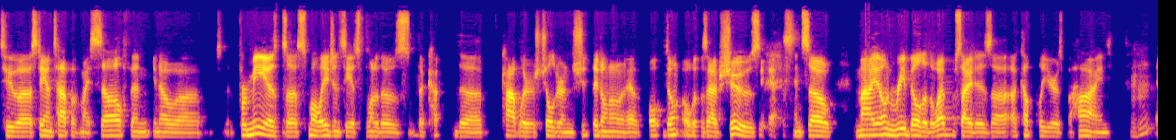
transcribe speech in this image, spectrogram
to uh, stay on top of myself. And you know, uh, for me as a small agency, it's one of those the the cobbler's children. They don't have don't always have shoes, yes. and so my own rebuild of the website is uh, a couple years behind. Mm-hmm.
